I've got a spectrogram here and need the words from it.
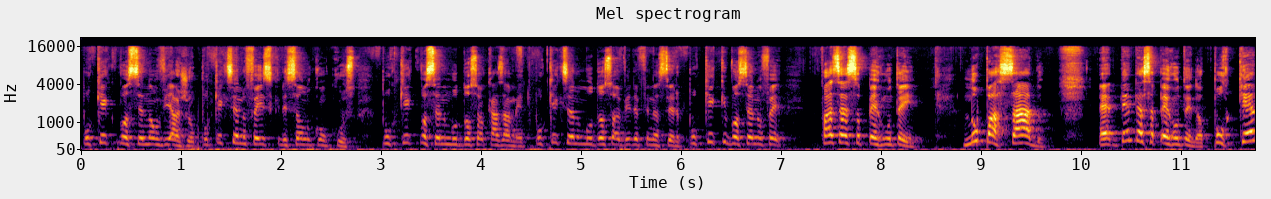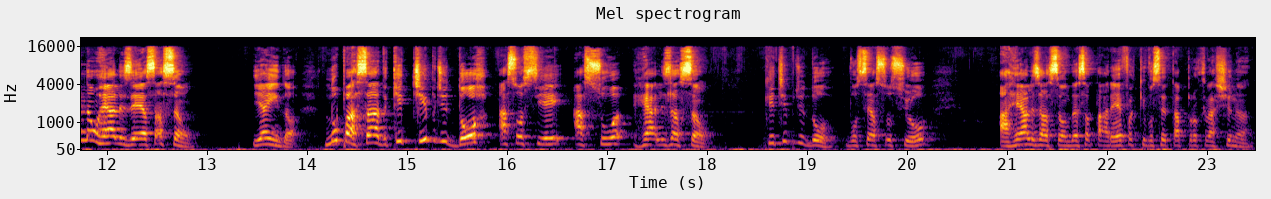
Por que, que você não viajou? Por que, que você não fez inscrição no concurso? Por que, que você não mudou seu casamento? Por que, que você não mudou sua vida financeira? Por que, que você não fez. Faça essa pergunta aí. No passado, é, dentro dessa pergunta ainda, ó, por que não realizei essa ação? E ainda, ó, no passado, que tipo de dor associei à sua realização? Que tipo de dor você associou à realização dessa tarefa que você está procrastinando?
